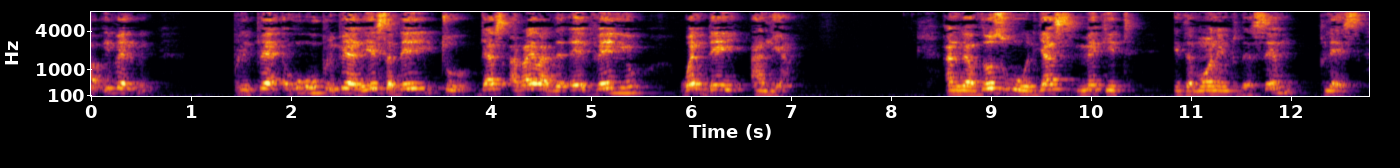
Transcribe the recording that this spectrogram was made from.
have even prepared, who, prepared yesterday to just arrive at the eh, venue one day earlier. And we have those who will just make it in the morning to the same place.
